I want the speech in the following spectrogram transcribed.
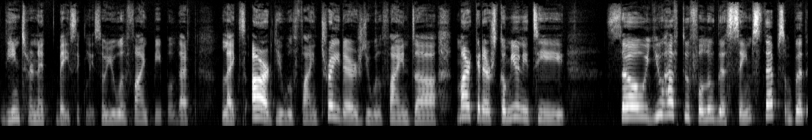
the internet basically. So you will find people that likes art. You will find traders. You will find uh, marketers community. So you have to follow the same steps, but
